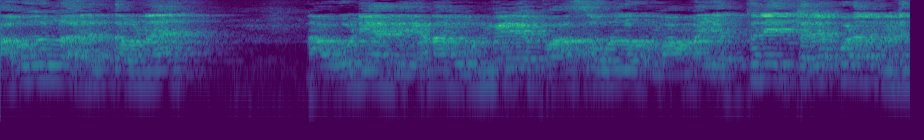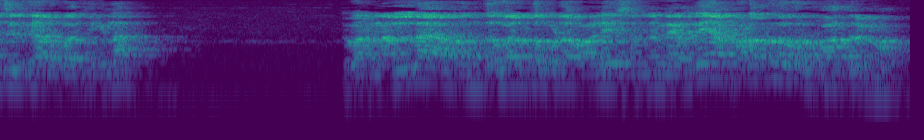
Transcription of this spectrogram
தவறுகள் அறிந்தவனை நான் ஓடியாந்தேன். ஏன்னா உண்மையிலே பாச உள்ள ஒரு மாமா. எத்தனை திரைப்படம் நடிச்சிருக்காரு பார்த்தீங்களா இவர் நல்லா வந்து வருத்தப்பட வாலிய சங்கம் நிறைய படத்தில் அவர் பார்த்துருக்கலாம்.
